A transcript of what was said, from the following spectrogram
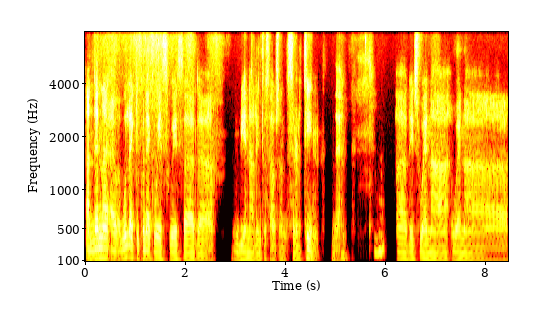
And then I, I would like to connect with with uh, the Biennale in 2013. Then mm-hmm. uh, it's when uh, when uh,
